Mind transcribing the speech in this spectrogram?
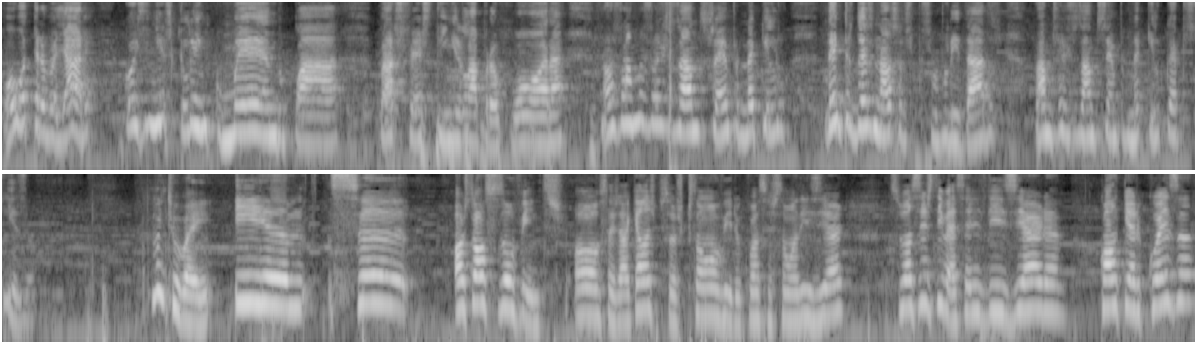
ou a trabalhar coisinhas que lhe encomendo para, para as festinhas lá para fora. Nós vamos ajudando sempre naquilo, dentro das nossas possibilidades, vamos ajudando sempre naquilo que é preciso. Muito bem. E hum, se aos nossos ouvintes, ou seja, aquelas pessoas que estão a ouvir o que vocês estão a dizer, se vocês tivessem de dizer qualquer coisa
